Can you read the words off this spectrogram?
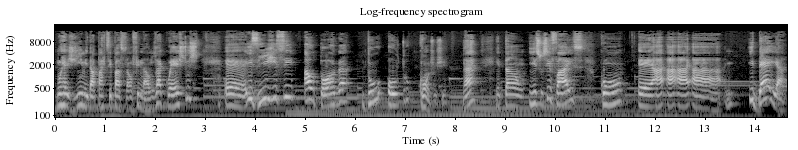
no regime da participação final nos aquestos, é, exige-se a outorga do outro cônjuge. Né? Então, isso se faz com é, a, a, a, ideia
